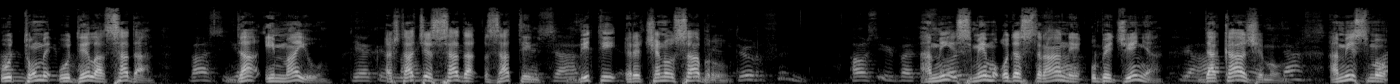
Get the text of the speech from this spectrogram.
u tome udjela sada da imaju a šta će sada zatim biti rečeno u saboru? A mi smijemo od strane ubeđenja da kažemo, a mi smo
